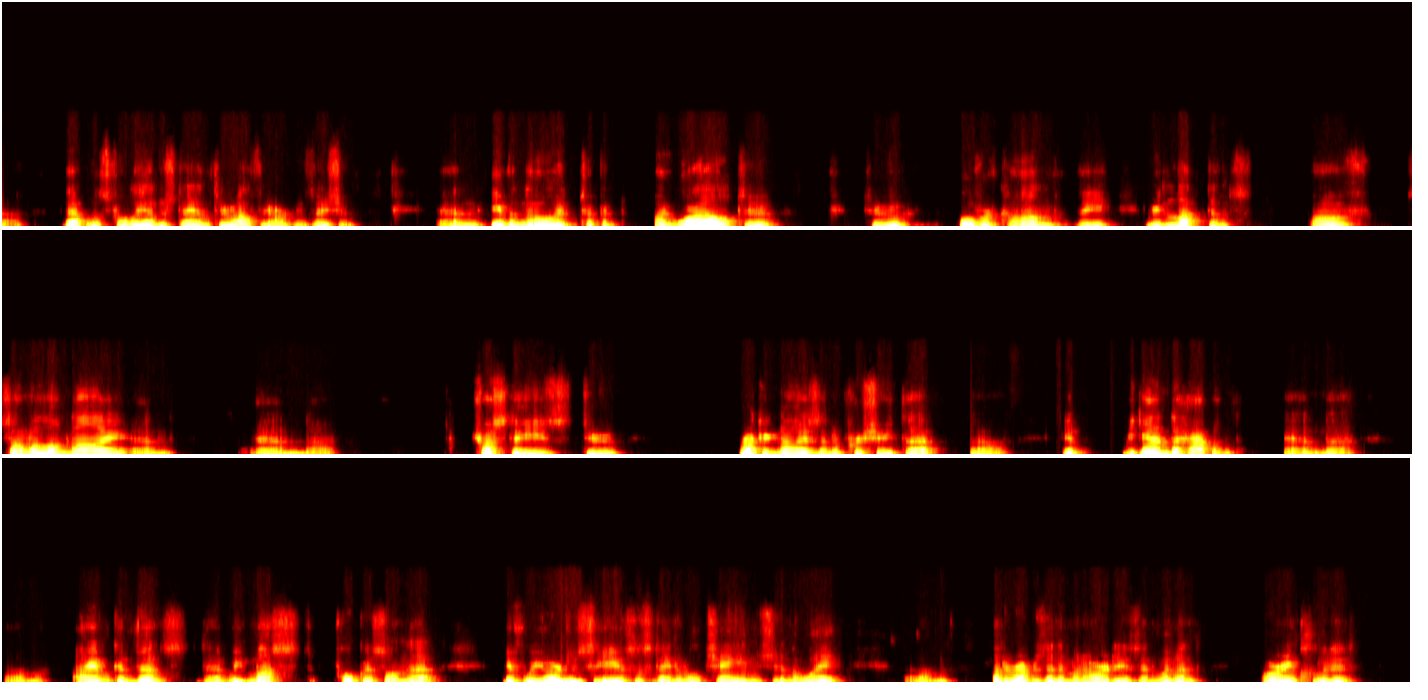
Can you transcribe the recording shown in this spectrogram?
uh, that was fully understood throughout the organization. And even though it took a, a while to to overcome the reluctance of some alumni and and uh, trustees to recognize and appreciate that uh, it began to happen. And uh, um, I am convinced that we must focus on that if we are to see a sustainable change in the way um, underrepresented minorities and women are included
